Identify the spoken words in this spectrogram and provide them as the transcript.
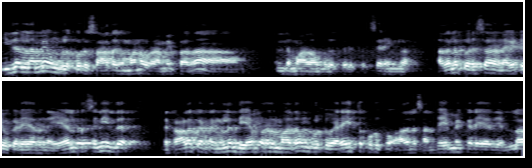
இதெல்லாமே உங்களுக்கு ஒரு சாதகமான ஒரு அமைப்பாக தான் இந்த மாதம் உங்களுக்கு இருக்குது சரிங்களா? அதெல்லாம் பெருசாக நெகட்டிவ் கிடையாதுங்க. ஏழரை சனி இந்த இந்த காலகட்டங்களில் இந்த ஏப்ரல் மாதம் உங்களுக்கு விரயத்தை கொடுக்கும். அதில் சந்தேகமே கிடையாது. எல்லா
